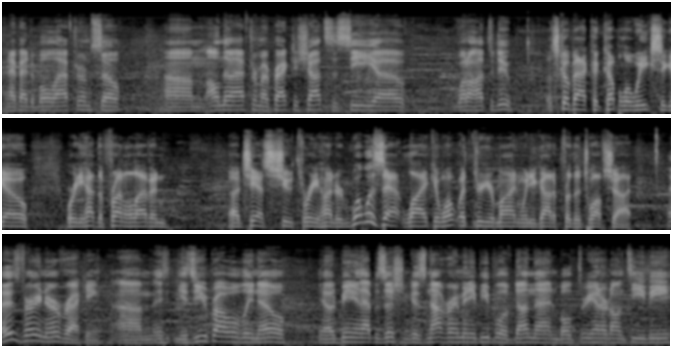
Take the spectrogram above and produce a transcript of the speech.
and I've had to bowl after him. So um, I'll know after my practice shots to see uh, what I'll have to do. Let's go back a couple of weeks ago where you had the front 11, a chance to shoot 300. What was that like and what went through your mind when you got it for the 12th shot? It was very nerve wracking. Um, as- as you probably know, you know, being in that position because not very many people have done that and bowled 300 on TV.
